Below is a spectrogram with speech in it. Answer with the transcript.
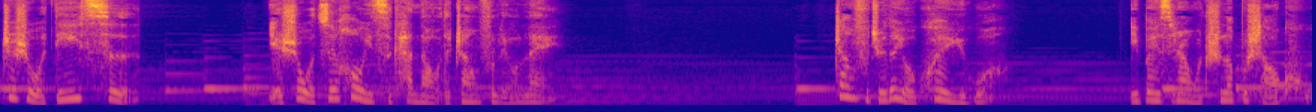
这是我第一次。也是我最后一次看到我的丈夫流泪。丈夫觉得有愧于我，一辈子让我吃了不少苦。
